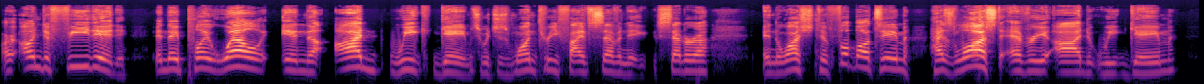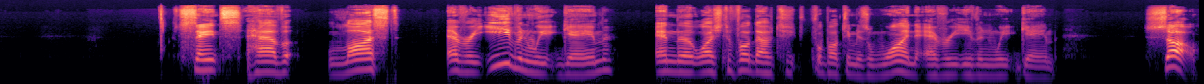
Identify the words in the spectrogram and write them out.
are undefeated and they play well in the odd week games, which is one, three, five, seven, etc. And the Washington football team has lost every odd week game. Saints have lost every even week game, and the Washington football football team has won every even week game. So,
